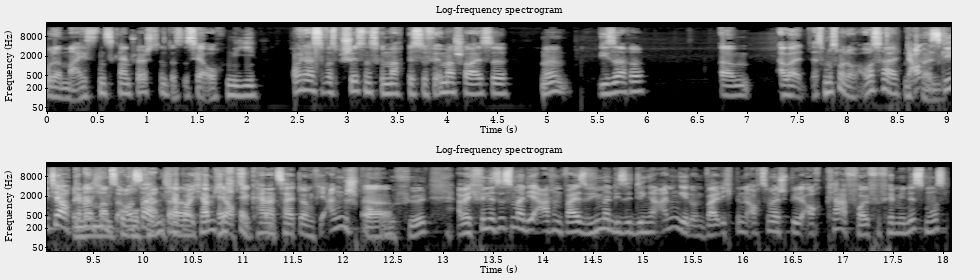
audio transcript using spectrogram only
oder meistens kein Trash sind, das ist ja auch nie, heute hast du was Beschissenes gemacht, bist du für immer scheiße, ne, die Sache. Ähm, aber das muss man doch aushalten. Darum, können. Es geht ja auch gar nicht ums Aushalten. Ich habe hab mich ja auch zu keiner Zeit irgendwie angesprochen ja. gefühlt. Aber ich finde, es ist immer die Art und Weise, wie man diese Dinge angeht. Und weil ich bin auch zum Beispiel auch klar voll für Feminismus,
